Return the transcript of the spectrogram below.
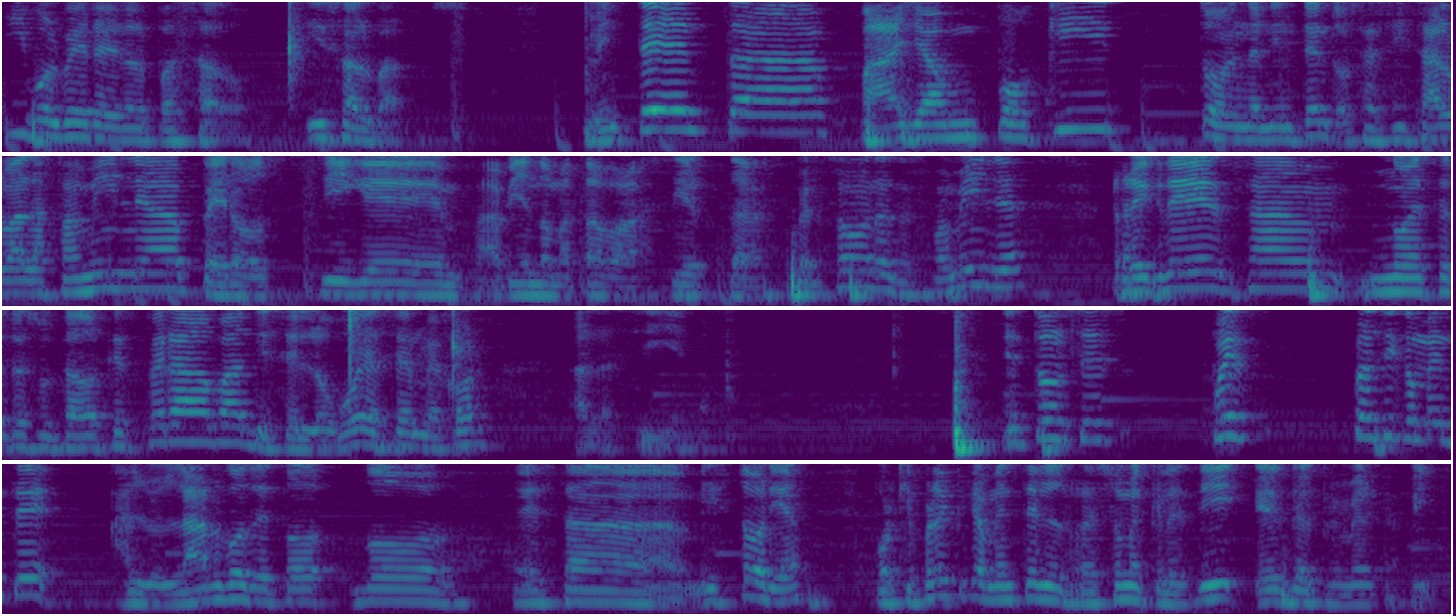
y volver a ir al pasado y salvarlos. Lo intenta, falla un poquito en el intento, o sea, sí salva a la familia, pero sigue habiendo matado a ciertas personas de su familia. Regresa, no es el resultado que esperaba, dice, lo voy a hacer mejor a la siguiente. Entonces, pues, básicamente, a lo largo de todo esta historia, porque prácticamente el resumen que les di es del primer capítulo.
